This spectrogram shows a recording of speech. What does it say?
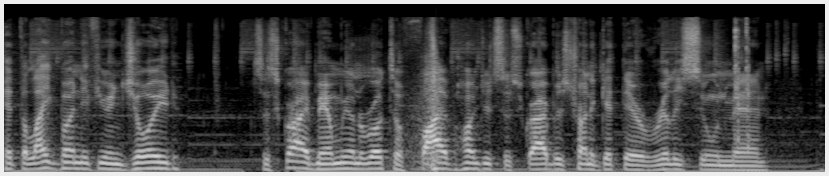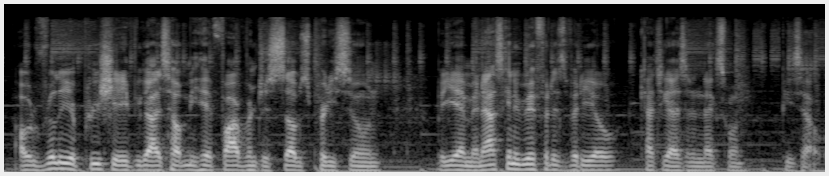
hit the like button if you enjoyed. Subscribe, man. We're on the road to 500 subscribers, trying to get there really soon, man. I would really appreciate if you guys help me hit 500 subs pretty soon. But yeah, man, that's going to be it for this video. Catch you guys in the next one. Peace out.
